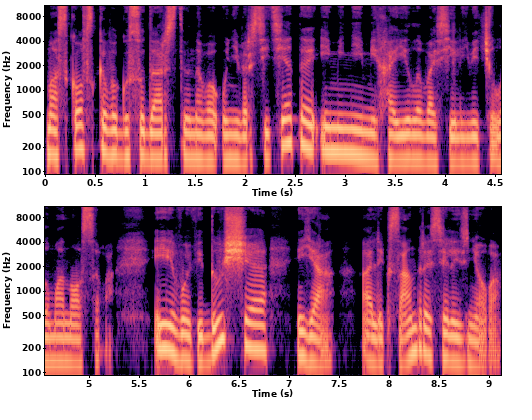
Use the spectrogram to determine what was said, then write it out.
Московского государственного университета имени Михаила Васильевича Ломоносова и его ведущая я, Александра Селезнева.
